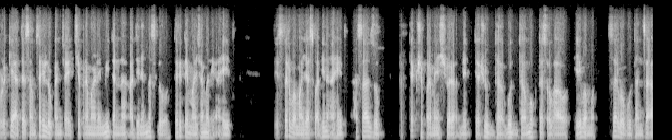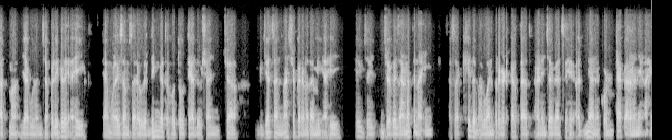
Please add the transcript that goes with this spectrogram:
थोडक्यात संसारी लोकांच्या इच्छेप्रमाणे मी त्यांना अधीन नसलो तरी ते माझ्यामध्ये आहेत. ते सर्व माझ्या स्वाधीन आहेत. असा जो प्रत्यक्ष परमेश्वर नित्य शुद्ध बुद्ध मुक्त स्वभाव एवं सर्व भूतांचा आत्मा या गुणांच्या पलीकडे आहे. त्यामुळे संसार वृद्धिंगत होतो. त्या दोषांच्या बीजाचा नाश करणारा मी आहे. हे जग जाणत नाही असा खेद भगवान प्रकट करतात आणि जगाचे हे अज्ञान कोणत्या कारणाने आहे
